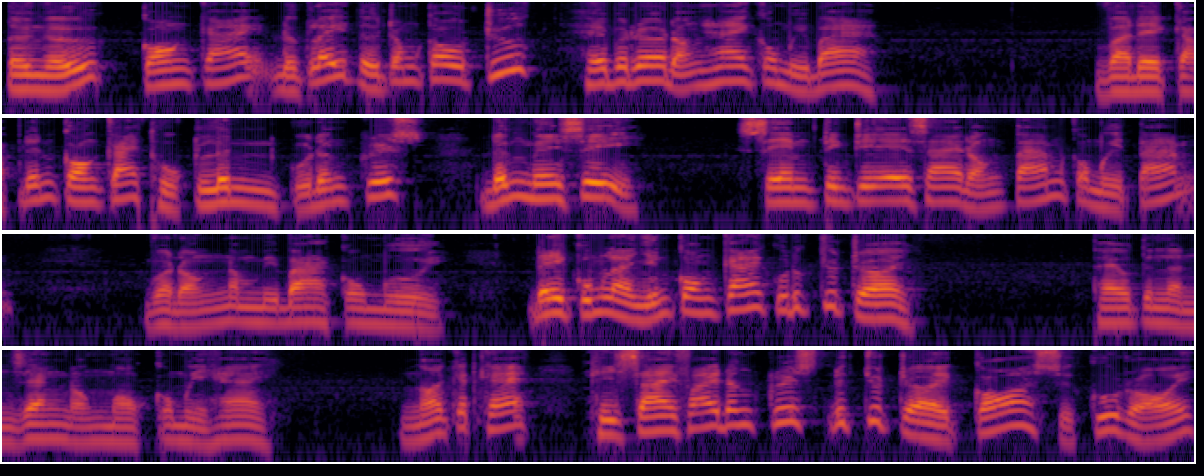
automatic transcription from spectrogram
Từ ngữ con cái được lấy từ trong câu trước Hebrew đoạn 2 câu 13 và đề cập đến con cái thuộc linh của Đấng Christ, Đấng Messi. Xem tiên tri Esai đoạn 8 câu 18 và đoạn 53 câu 10. Đây cũng là những con cái của Đức Chúa Trời. Theo tin lành Giăng đoạn 1 câu 12. Nói cách khác, khi sai phái đấng Christ, Đức Chúa Trời có sự cứu rỗi,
